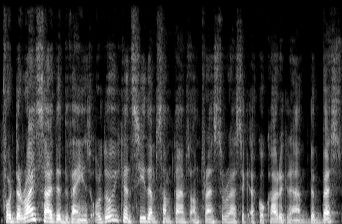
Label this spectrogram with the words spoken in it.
For the right-sided veins, although you can see them sometimes on transthoracic echocardiogram, the best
